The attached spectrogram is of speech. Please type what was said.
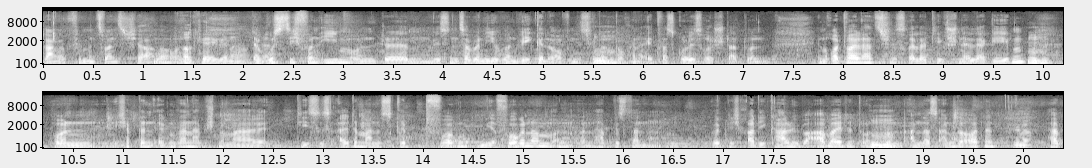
lange, 25 Jahre. Und Okay, genau, Da wusste ich von ihm und ähm, wir sind uns aber nie über den Weg gelaufen. Das ist ja dann doch eine etwas größere Stadt. Und in Rottweil hat sich das relativ schnell ergeben. Und ich habe dann irgendwann habe ich nochmal dieses alte Manuskript vorge mir vorgenommen und, und habe es dann wirklich radikal überarbeitet und, und anders angeordnet. Genau. Habe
